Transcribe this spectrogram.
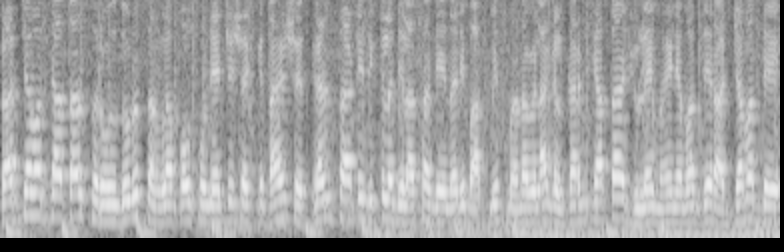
राज्यामध्ये आता सर्वदूर चांगला पाऊस होण्याची शक्यता आहे. शेतकऱ्यांसाठी देखील दिलासा देणारी बातमीच म्हणावी लागेल. कारण की आता जुलै महिन्यामध्ये राज्यामध्ये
